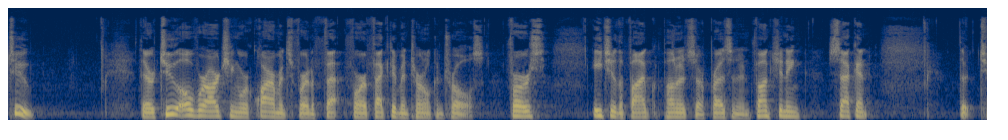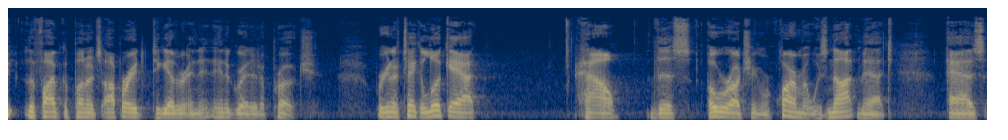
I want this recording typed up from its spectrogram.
Two, there are two overarching requirements for, for effective internal controls. First, each of the five components are present and functioning. Second, the, two, the five components operate together in an integrated approach. We're going to take a look at how this overarching requirement was not met as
